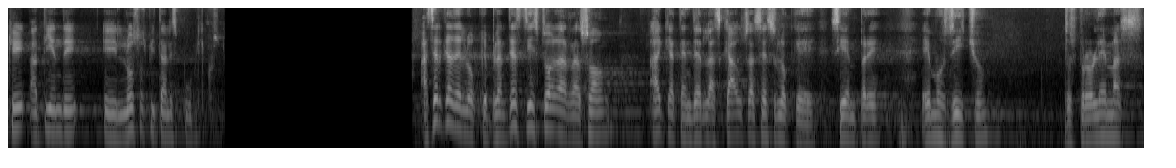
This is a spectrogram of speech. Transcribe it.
que atiende los hospitales públicos. Acerca de lo que planteas, tienes toda la razón, hay que atender las causas, es lo que siempre hemos dicho, los problemas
